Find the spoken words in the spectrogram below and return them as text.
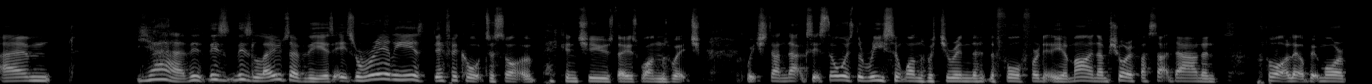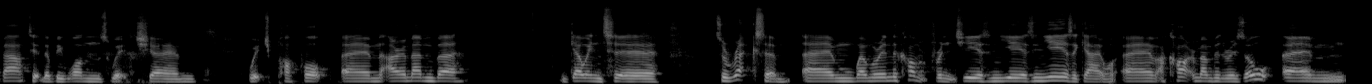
Um, yeah, there's there's loads over the years. It really is difficult to sort of pick and choose those ones which which stand out because it's always the recent ones which are in the, the forefront of your mind. I'm sure if I sat down and thought a little bit more about it, there'll be ones which um, which pop up. Um, I remember going to to Wrexham um, when we were in the conference years and years and years ago. Um, I can't remember the result, um,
